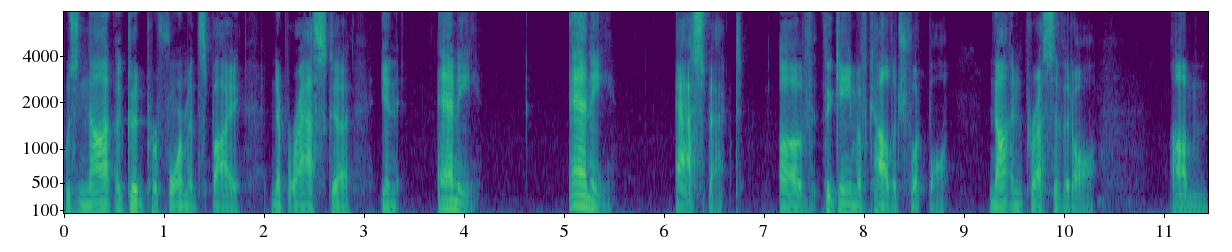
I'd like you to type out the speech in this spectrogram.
Was not a good performance by Nebraska in any, any aspect of the game of college football. Not impressive at all. Um,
